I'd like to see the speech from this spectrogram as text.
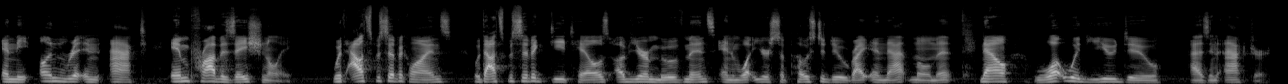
and the unwritten act improvisationally, without specific lines, without specific details of your movements and what you're supposed to do right in that moment. Now, what would you do as an actor?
